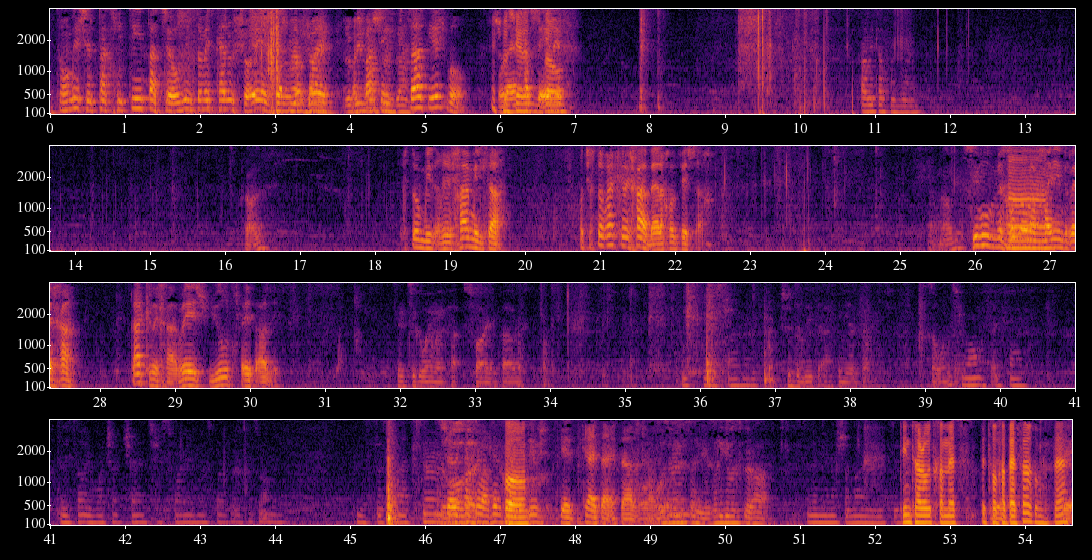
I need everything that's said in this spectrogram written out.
אתה אומר של פת חיטים, פת שעורים, זאת אומרת כאן הוא שואב, כאן הוא לא רבים משמע. שקצת יש בו. יש tough on them. תכתוב ריחה מילתא. או תכתוב רק ריחה בהלכות פסח. שימו בכל אה. אורח חיים ריחה. רק ריחה, רש, י', ח', א'. They took away my pa- Safari powder. Should delete the app in your account. So one What's thing. wrong with iPhone? They tell you watch out chats, you're spying and stuff. Like, what's wrong with it? It's just not soon. זה עכשיו לא הצלחתם עובד. אתם פה. תלמידים ש- כן, תקרא את ה- את ההלכה. דין טהרות חמץ בתוך הפסח, ו- כן.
